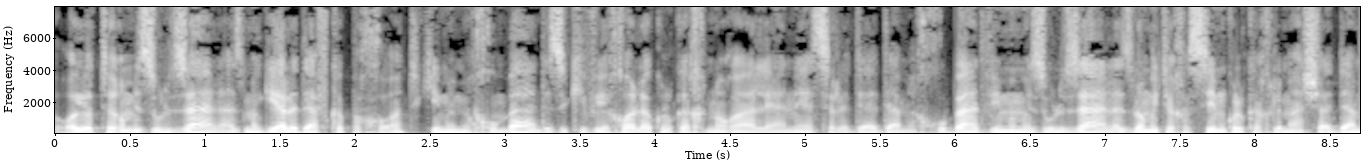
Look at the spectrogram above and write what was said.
או יותר מזולזל, אז מגיע לה דווקא פחות, כי אם הוא מכובד אז זה כביכול לא כל כך נורא להיאנס על ידי אדם מכובד, ואם הוא מזולזל אז לא מתייחסים כל כך למה שאדם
